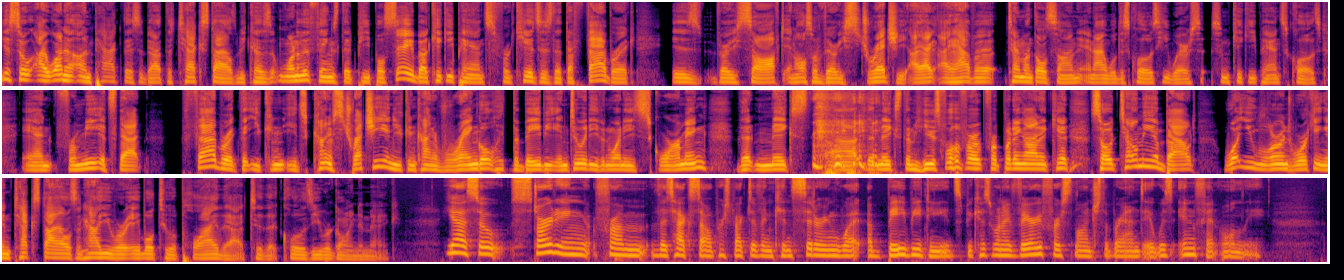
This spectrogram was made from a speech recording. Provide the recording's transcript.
Yeah, so I want to unpack this about the textiles because one of the things that people say about Kickee pants for kids is that the fabric is very soft and also very stretchy. I, I have a 10 month old son, and I will disclose he wears some Kickee pants clothes. And for me, it's that fabric that you can it's kind of stretchy and you can kind of wrangle the baby into it even when he's squirming that makes uh, that makes them useful for, for putting on a kid so tell me about what you learned working in textiles and how you were able to apply that to the clothes you were going to make yeah, so starting from the textile perspective and considering what a baby needs, because when I very first launched the brand, it was infant only.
